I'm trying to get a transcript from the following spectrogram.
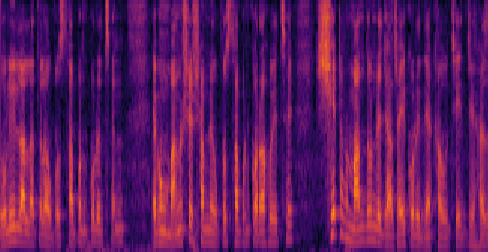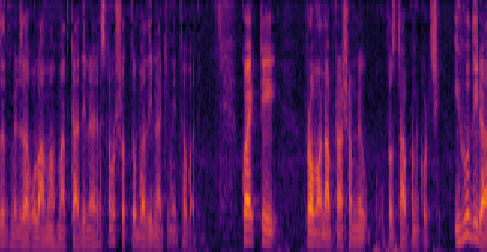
দলিল আল্লাহ তালা উপস্থাপন করেছেন এবং মানুষের সামনে উপস্থাপন করা হয়েছে, সেটার মানদণ্ডে যাচাই করে দেখা উচিত যে হজরত মির্জা গোলাম আহমদ কাদিন ইসলাম সত্যবাদী নাকি মিথ্যাবাদী। কয়েকটি প্রমাণ আপনার সামনে উপস্থাপন করছি। ইহুদিরা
